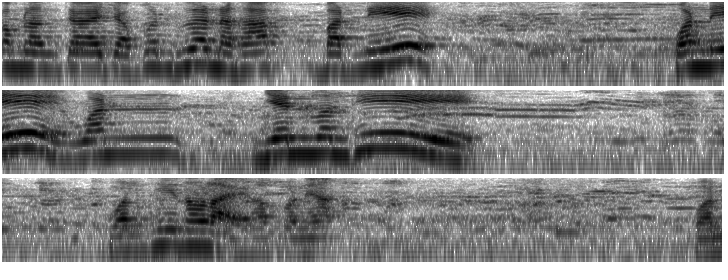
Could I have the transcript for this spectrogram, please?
กำลังใจจากเพื่อนๆนะครับ บัดนี้ วันนี้วันเย็นวันที่ วันที่เท่าไหร่ครับวันเนี้ยวัน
